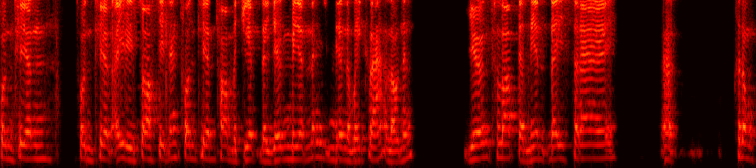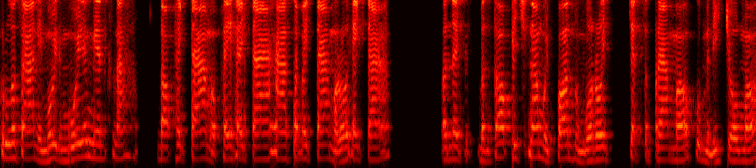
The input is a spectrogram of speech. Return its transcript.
ធនធានធនធានអី resource ហ្នឹងធនធានធម្មជាតិដែលយើងមានហ្នឹងមានអ្វីខ្លះឥឡូវហ្នឹងយើងធ្លាប់តែមានដីស្រែក្នុងគ្រួសារនីមួយៗមានខ្លះ10ហិកតា20ហិកតា50ហិកតា100ហិកតា ប៉ុន្តែបន្ទាប់ពីឆ្នាំ1975មកគូមីនីចូលមក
